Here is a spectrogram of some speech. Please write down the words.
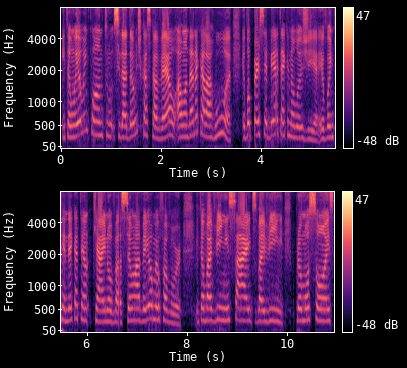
Então, eu, enquanto cidadão de Cascavel, ao andar naquela rua, eu vou perceber a tecnologia, eu vou entender que a, que a inovação ela veio ao meu favor. Então, vai vir insights, vai vir promoções,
